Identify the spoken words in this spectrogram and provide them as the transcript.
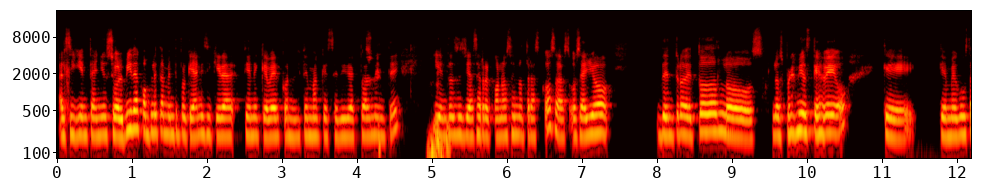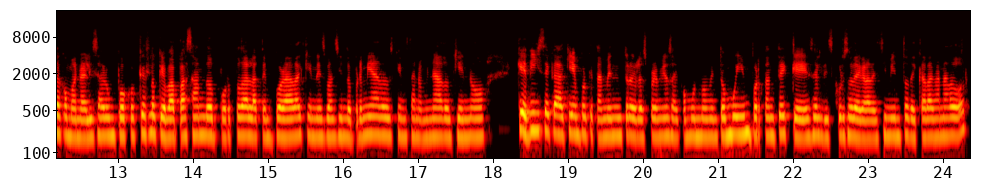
al siguiente año se olvida completamente porque ya ni siquiera tiene que ver con el tema que se vive actualmente y entonces ya se reconocen otras cosas. O sea, yo dentro de todos los, los premios que veo, que, me gusta como analizar un poco qué es lo que va pasando por toda la temporada, quiénes van siendo premiados, quién está nominado, quién no, qué dice cada quien, porque también dentro de los premios hay como un momento muy importante que es el discurso de agradecimiento de cada ganador.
